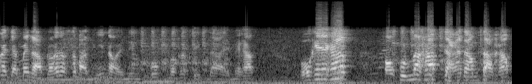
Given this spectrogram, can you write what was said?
ก็จะไม่ดับแล้วก็ต้องสะบัดนี้หน่อยหนึ่งปุ๊บมันก็ติดได้นะครับ โอเคครับ ขอบคุณมากครับจากอาจารย์สมศักดิ์ครับ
